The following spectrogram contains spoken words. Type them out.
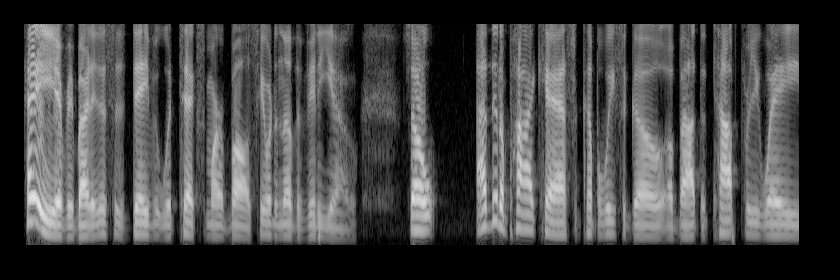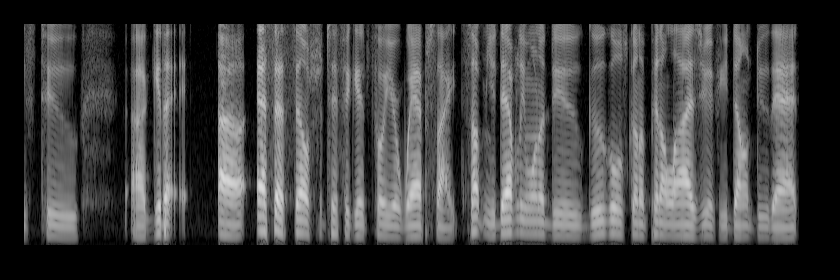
Hey everybody, this is David with Tech Smart Boss here with another video. So I did a podcast a couple weeks ago about the top three ways to uh, get a, a, SSL certificate for your website. Something you definitely want to do. Google's going to penalize you if you don't do that.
